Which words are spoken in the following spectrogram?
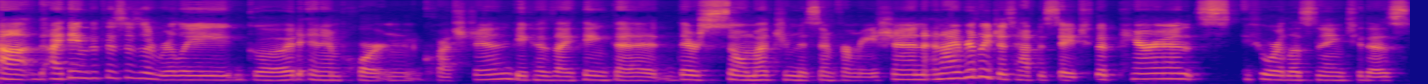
Uh, I think that this is a really good and important question because I think that there's so much misinformation. And I really just have to say to the parents who are listening to this,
